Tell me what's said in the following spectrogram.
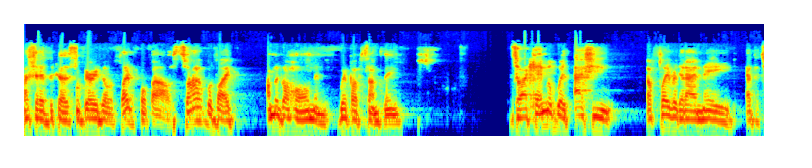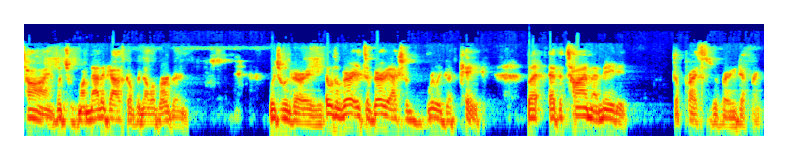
I said because we're very good with flavor profiles. So I was like, I'm gonna go home and whip up something. So I came up with actually a flavor that I made at the time, which was my Madagascar vanilla bourbon, which was very, it was a very, it's a very actually really good cake. But at the time I made it, the prices were very different.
